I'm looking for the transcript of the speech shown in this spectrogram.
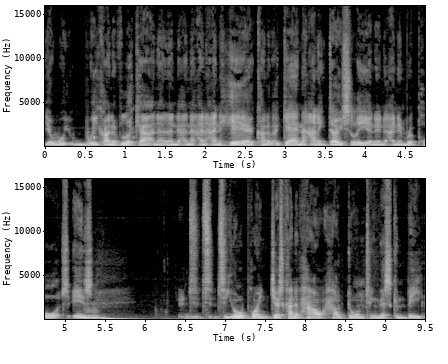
you know, we, we kind of look at and, and, and, and hear kind of again anecdotally and in, and in reports is, mm-hmm. to, to your point, just kind of how, how daunting this can be.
